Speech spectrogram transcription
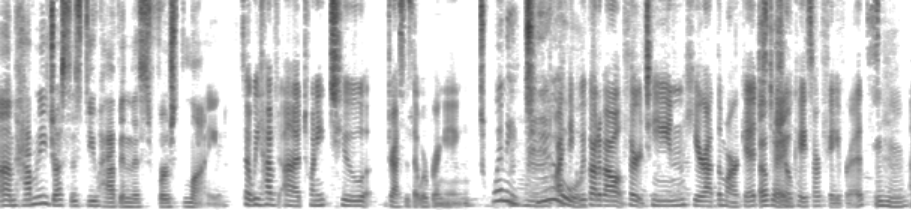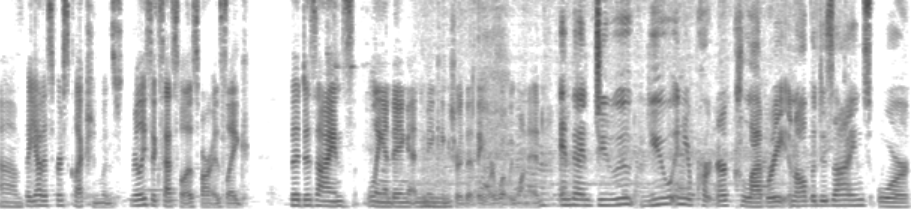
um, how many dresses do you have in this first line? So we have uh, 22 dresses that we're bringing. 22. Mm-hmm. I think we've got about 13 here at the market just okay. to showcase our favorites. Mm-hmm. Um, but yeah, this first collection was really successful as far as like the designs landing and making sure that they were what we wanted. And then, do you and your partner collaborate in all the designs, or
